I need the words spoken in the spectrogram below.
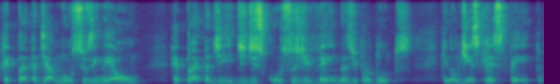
repleta de anúncios em neon, repleta de, de discursos de vendas de produtos, que não diz respeito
